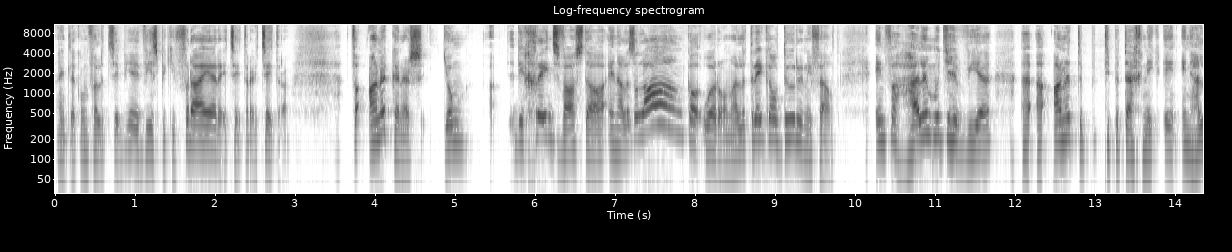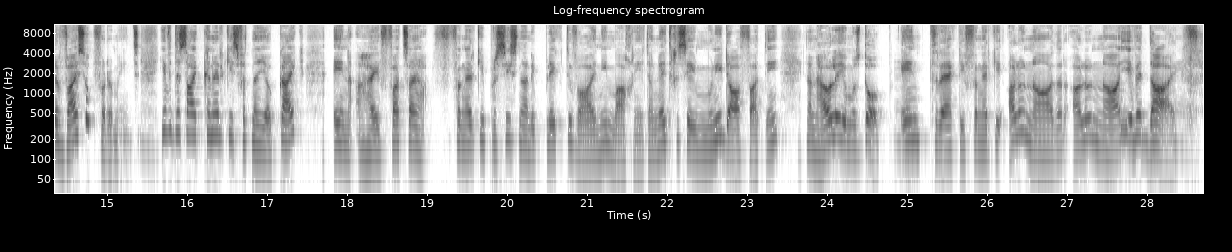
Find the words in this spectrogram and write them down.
eintlik om vir hulle te sê jy wees bietjie vryer et cetera et cetera. Vir ander kinders, jong die grens was daar en hulle is al lank al oor hom. Hulle trek al deur in die veld. En vir hulle moet jy weer 'n 'n ander tipe, tipe tegniek en en hulle wys ook vir 'n mens. Jy weet dis daai kindertjies wat na jou kyk en hy vat sy vingertjie presies na die plek toe waar hy nie mag nie. Hy het nou net gesê moenie daar vat nie en dan hou hulle jou mos dop en trek die vingertjie al hoe nader, al hoe na, jy weet daai. Nee.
